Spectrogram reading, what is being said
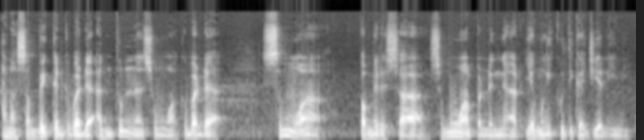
ana sampaikan kepada antunna semua, kepada semua pemirsa, semua pendengar yang mengikuti kajian ini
